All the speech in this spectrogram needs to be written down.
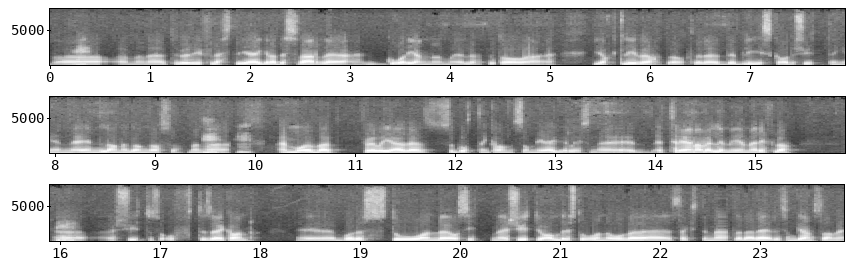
Mm. Men jeg tror de fleste jegere dessverre går gjennom i løpet av eh, jaktlivet at det, det blir skadeskyting en, en eller annen gang. Altså. Men eh, Mm. jeg må jo bare prøve å gjøre det så godt en kan som jeger. Liksom. Jeg, jeg trener veldig mye med rifla. Eh, Jeg skyter så ofte som jeg kan. Både stående og sittende. Jeg skyter jo aldri stående over 60 meter. Der er liksom grensa mi.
